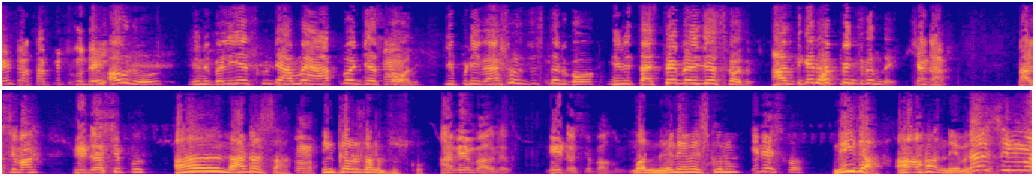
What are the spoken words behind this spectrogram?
ఏంటో తప్పించుకుంది? అవును నిన్ను పెళ్ళి చేసుకుంటే అమ్మాయి ఆత్మహత్య చేసుకోవాలి. ఇప్పుడు ఈ వేషాలు చూస్తున్నారుకో నిన్ను చస్తే పెళ్ళి చేసుకోదు. అందుకే తప్పించుకుంది. షటప్ నరసింహ నీ డ్రెస్ చెప్పు. నా డ్రెస్సా? ఇంకెవరికైనా చూసుకో. అవేం బాగలేవు. నీ డ్రెస్ బాగుంది. మరి నేనేం వేసుకున్నాను నీదా? నే వేసుకో. నరసింహ!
